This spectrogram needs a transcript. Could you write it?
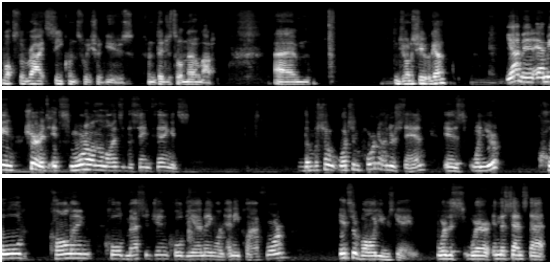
what's the right sequence we should use from Digital Nomad? Um, do you want to shoot again? Yeah, man. I mean, sure. It's it's more along the lines of the same thing. It's the so what's important to understand is when you're cold calling, cold messaging, cold DMing on any platform, it's a volumes game. Where this where in the sense that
